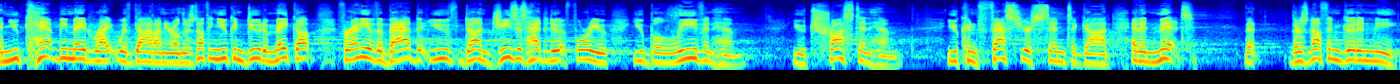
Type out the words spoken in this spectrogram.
and you can't be made right with God on your own. There's nothing you can do to make up for any of the bad that you've done. Jesus had to do it for you. You believe in Him, you trust in Him, you confess your sin to God, and admit that there's nothing good in me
